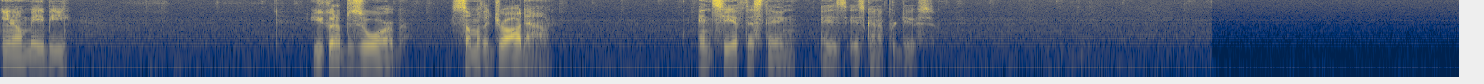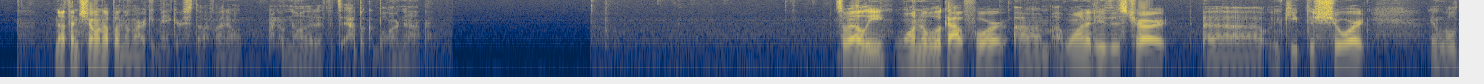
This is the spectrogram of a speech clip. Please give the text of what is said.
you know maybe you could absorb some of the drawdown and see if this thing is, is going to produce. Nothing showing up on the market maker stuff. I don't I don't know that if it's applicable or not. So LE, one to look out for. Um, I want to do this chart uh, and keep this short, and we'll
